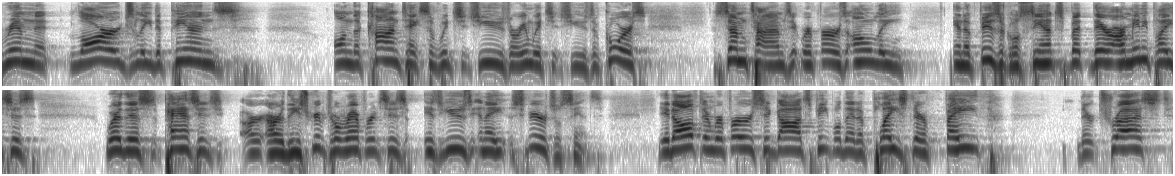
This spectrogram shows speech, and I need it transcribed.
remnant largely depends on the context of which it's used or in which it's used. Of course, sometimes it refers only in a physical sense, but there are many places where this passage or, or these scriptural references is used in a spiritual sense. It often refers to God's people that have placed their faith, their trust,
